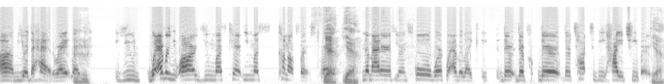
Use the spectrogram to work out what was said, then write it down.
um, you're the head, right? Like mm-hmm. you, wherever you are, you must care, you must come out first, right? Yeah, yeah. No matter if you're in school, work, whatever, like they're they're they're they're taught to be high achievers. Yeah.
